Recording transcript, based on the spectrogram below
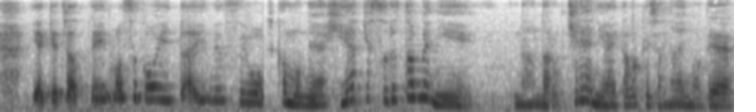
焼けちゃって今すごい痛いんですよ。しかもね日焼けするためになんだろう綺麗に焼いたわけじゃないので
